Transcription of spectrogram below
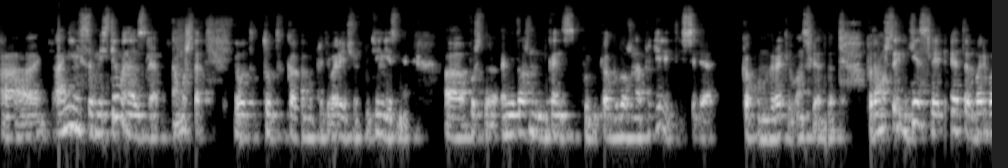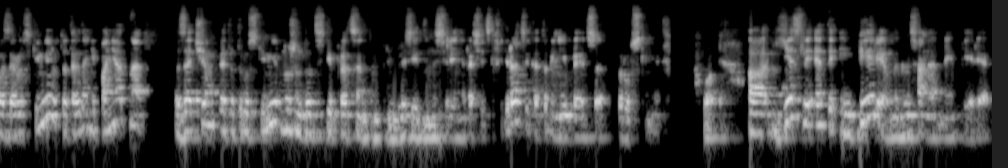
они несовместимы, на взгляд, потому что и вот тут как бы противоречие в путинизме, а, потому что они должны, наконец, как бы должен определить для себя, какому нарративу он следует. Потому что если это борьба за русский мир, то тогда непонятно, зачем этот русский мир нужен 20% приблизительно населения Российской Федерации, которые не являются русскими. Вот. А если это империя, многонациональная империя,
